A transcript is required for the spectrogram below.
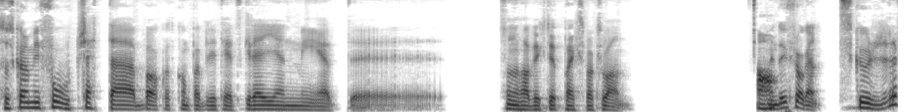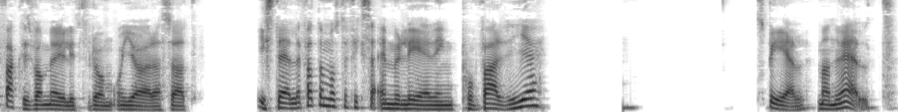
så ska de ju fortsätta bakåtkompatibilitetsgrejen med eh, som de har byggt upp på Xbox One. Ja. Men då är frågan, skulle det faktiskt vara möjligt för dem att göra så att istället för att de måste fixa emulering på varje spel manuellt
